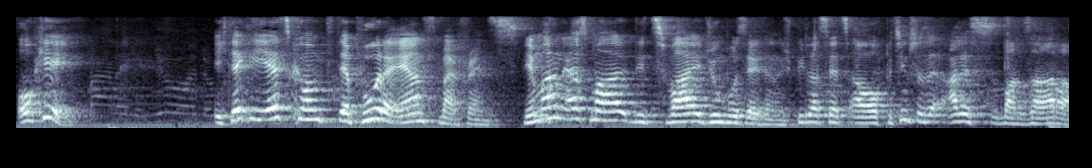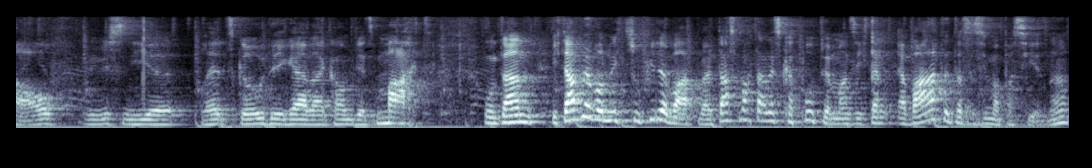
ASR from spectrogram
Okay. Ich denke, jetzt kommt der pure Ernst, my friends. Wir machen erstmal die zwei Jumbo seltenen Spielersets auf, beziehungsweise alles Basara auf. Wir wissen hier, let's go, Digga, da kommt jetzt Macht. Und dann, ich darf mir aber nicht zu viel erwarten, weil das macht alles kaputt, wenn man sich dann erwartet, dass es immer passiert, ne?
